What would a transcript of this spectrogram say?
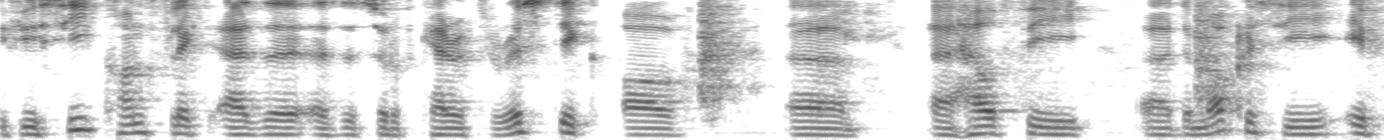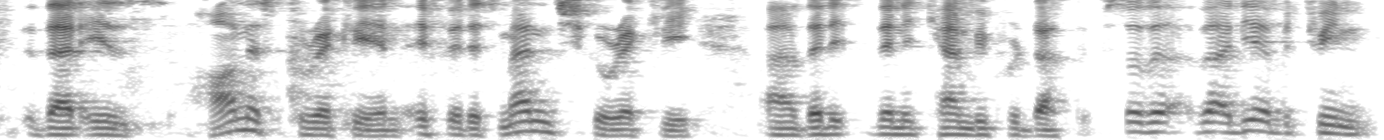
if you see conflict as a as a sort of characteristic of uh, a healthy uh, democracy if that is harnessed correctly and if it is managed correctly uh, that it, then it can be productive. So the, the idea between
